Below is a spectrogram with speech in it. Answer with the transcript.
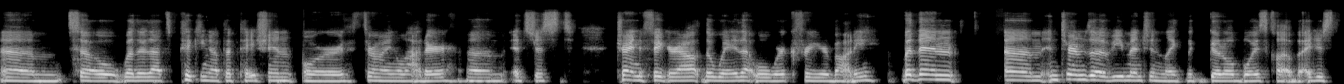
um, so whether that's picking up a patient or throwing a ladder um, it's just trying to figure out the way that will work for your body. But then, um, in terms of you mentioned like the good old boys club, I just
